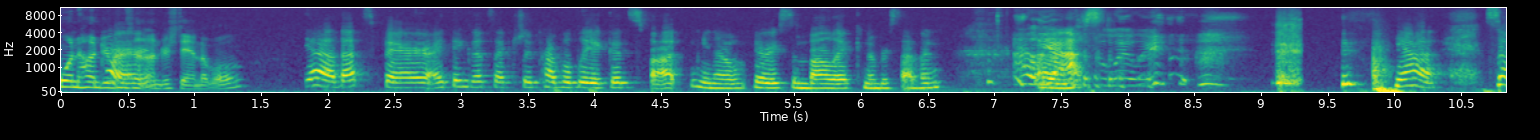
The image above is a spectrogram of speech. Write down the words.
one hundred percent understandable. Yeah, that's fair. I think that's actually probably a good spot. You know, very symbolic. Number seven. Hell yeah, um, absolutely. Yeah. So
